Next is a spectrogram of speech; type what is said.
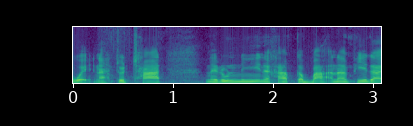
ด้วยนะจุดชาร์จในรุ่นนี้นะครับกระบะนะพี่ได้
